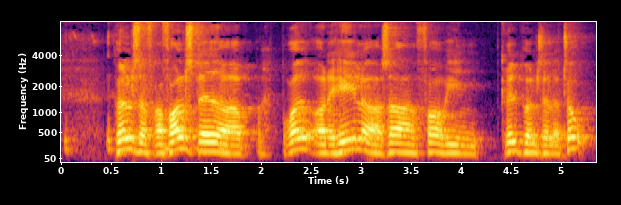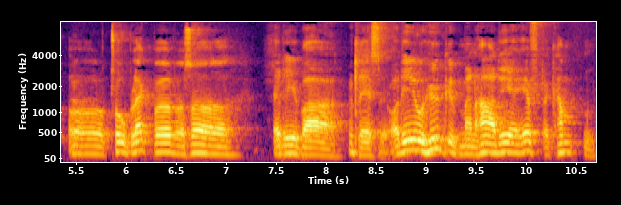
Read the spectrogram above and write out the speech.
pølser fra Folsted og brød og det hele, og så får vi en grillpølse eller to, og to Blackbird, og så er det bare klasse. Og det er jo hygge, man har der efter kampen,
